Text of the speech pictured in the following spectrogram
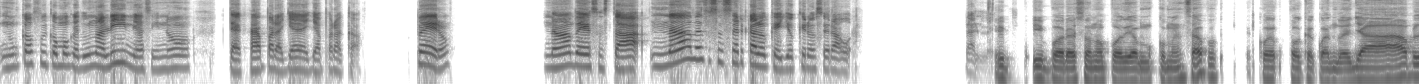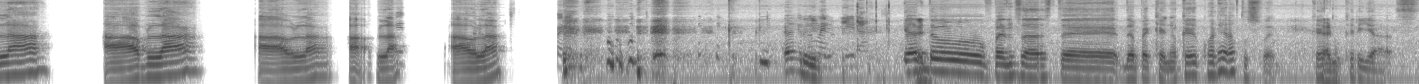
Nunca fui como que de una línea, sino de acá para allá, de allá para acá. Pero nada de eso está, nada de eso se acerca a lo que yo quiero ser ahora. Realmente. Y, y por eso no podíamos comenzar, porque, porque cuando ella habla, habla, habla, habla, habla. No. ¿qué El- tú pensaste de pequeño? ¿Qué, ¿Cuál era tu sueño? ¿Qué El- tú querías?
